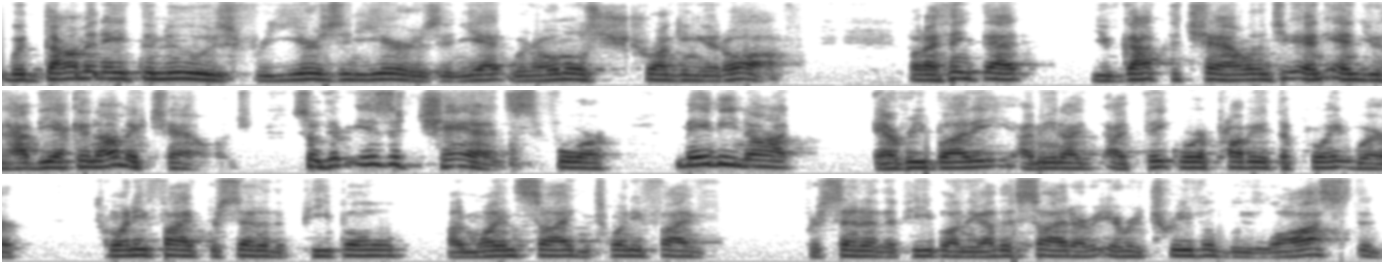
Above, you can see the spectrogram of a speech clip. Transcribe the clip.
Would dominate the news for years and years, and yet we're almost shrugging it off. But I think that you've got the challenge and, and you have the economic challenge. So there is a chance for maybe not everybody. I mean, I, I think we're probably at the point where 25% of the people on one side and 25% of the people on the other side are irretrievably lost. And,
